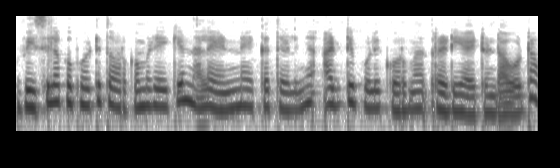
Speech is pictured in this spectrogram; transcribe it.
വിസിലൊക്കെ പോയിട്ട് തുറക്കുമ്പോഴേക്കും നല്ല എണ്ണയൊക്കെ തെളിഞ്ഞ് അടിപൊളി കുറുമ റെഡി ആയിട്ടുണ്ടാവും കേട്ടോ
